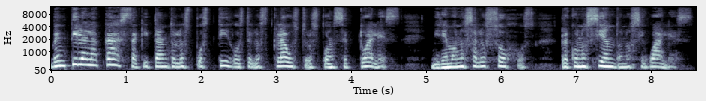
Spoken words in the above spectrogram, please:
Ventila la casa quitando los postigos de los claustros conceptuales. Mirémonos a los ojos, reconociéndonos iguales.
